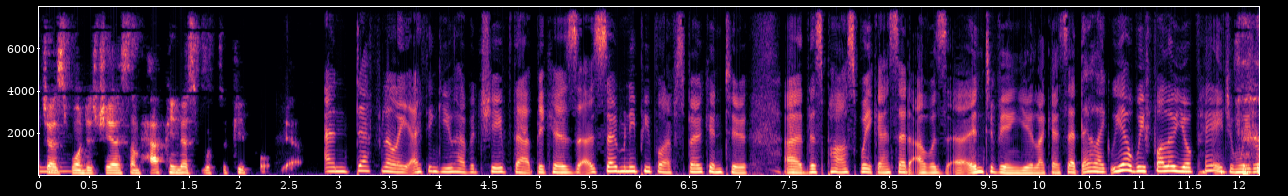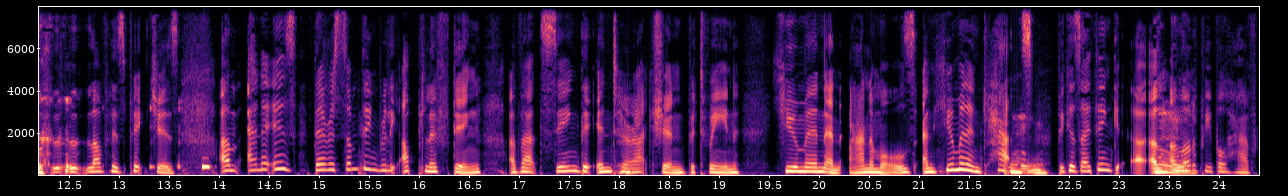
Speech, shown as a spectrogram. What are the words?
Just want to share some happiness with the people. Yeah. And definitely, I think you have achieved that because uh, so many people I've spoken to uh, this past week. I said I was uh, interviewing you, like I said, they're like, "Yeah, we follow your page and we l- love his pictures." Um, and it is there is something really uplifting about seeing the interaction between human and animals and human and cats, because I think a, a, a lot of people have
